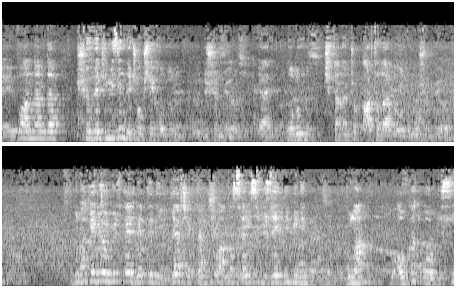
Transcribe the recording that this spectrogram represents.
E, bu anlamda şöhretimizin de çok şey olduğunu e, düşünmüyorum. Yani olumlu çıtanın çok artılarda olduğunu düşünmüyorum. Bunu hak ediyor muyuz? Elbette değil. Gerçekten şu anda sayısı 150 binin bulan bu avukat ordusu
